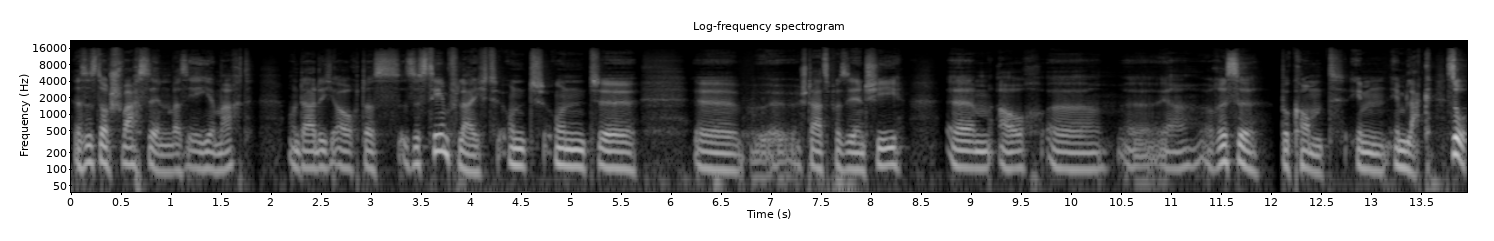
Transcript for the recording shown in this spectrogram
das ist doch Schwachsinn, was ihr hier macht. Und dadurch auch das System vielleicht. Und, und äh, äh, Staatspräsident Xi ähm, auch äh, äh ja, Risse bekommt im, im Lack. So,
